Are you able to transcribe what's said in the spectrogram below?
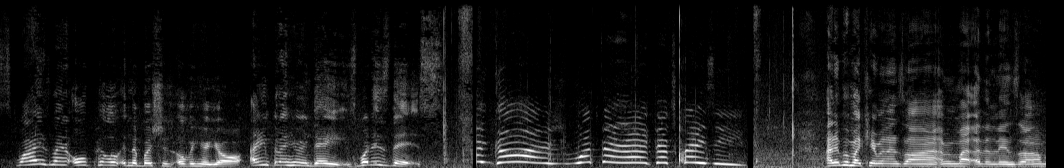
this? Why is my old pillow in the bushes over here, y'all? I ain't been out here in days. What is this? Oh my gosh, what the heck? That's crazy. I didn't put my camera lens on. I mean, my other lens on,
